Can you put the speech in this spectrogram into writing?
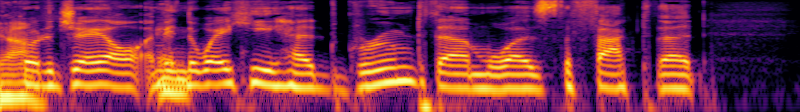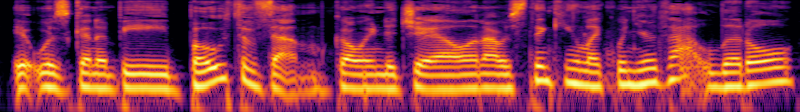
Yeah. go to jail. I mean, the way he had groomed them was the fact that it was going to be both of them going to jail. And I was thinking, like, when you're that little,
